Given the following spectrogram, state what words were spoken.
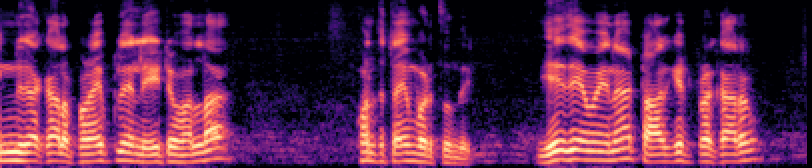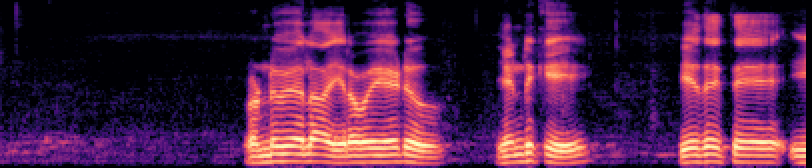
ఇన్ని రకాల పైప్ లైన్లు వేయటం వల్ల కొంత టైం పడుతుంది. ఏదేమైనా టార్గెట్ ప్రకారం రెండు వేల ఇరవై ఏడు ఎండ్కి ఏదైతే ఈ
